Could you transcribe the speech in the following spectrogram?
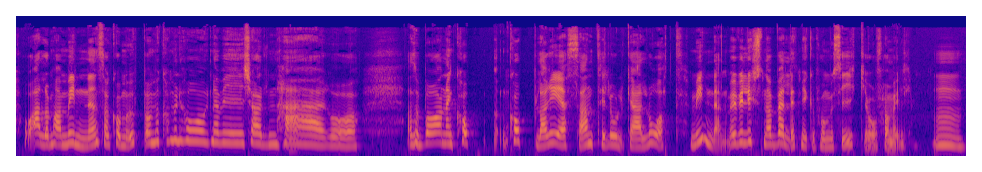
och alla de här minnen som kommer upp. Ja, Men kommer ni ihåg när vi körde den här? Och, alltså barnen kop kopplar resan till olika låtminnen. Men vi lyssnar väldigt mycket på musik i vår familj. Mm,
